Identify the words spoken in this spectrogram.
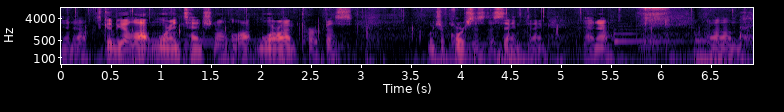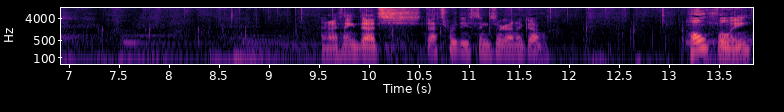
You know, it's going to be a lot more intentional, a lot more on purpose, which of course is the same thing, you know. Um, and I think that's that's where these things are going to go. Hopefully,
